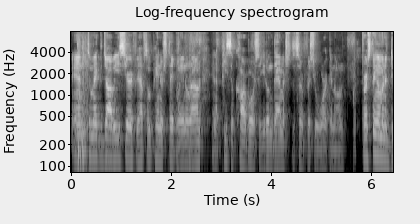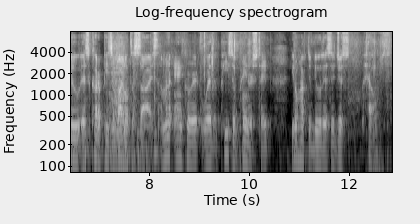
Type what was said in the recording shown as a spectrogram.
And to make the job easier, if you have some painter's tape laying around and a piece of cardboard so you don't damage the surface you're working on. First thing I'm going to do is cut a piece of vinyl to size. I'm going to anchor it with a piece of painter's tape. You don't have to do this, it just helps.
